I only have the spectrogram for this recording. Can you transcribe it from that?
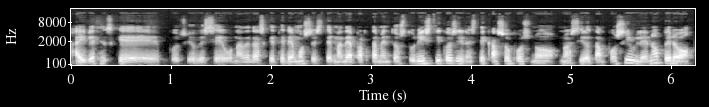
Hay veces que, pues yo que sé, una de las que tenemos es tema de apartamentos turísticos y en este caso pues no, no ha sido tan posible, ¿no? Pero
